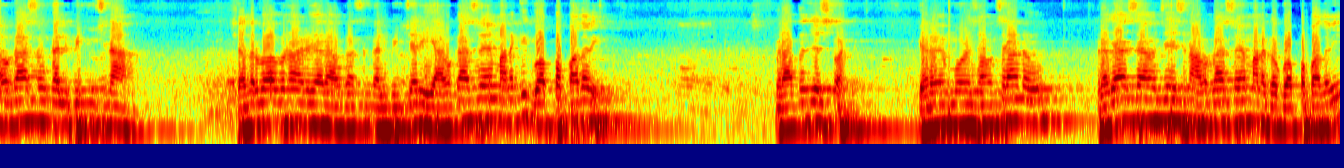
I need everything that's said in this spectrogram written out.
అవకాశం కల్పించిన చంద్రబాబు నాయుడు గారు అవకాశం కల్పించారు. ఈ అవకాశమే మనకి గొప్ప పదవి. మీరు అర్థం చేసుకోండి. ఇరవై మూడు సంవత్సరాలు ప్రజాసేవ చేసిన అవకాశమే మనకు గొప్ప పదవి.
